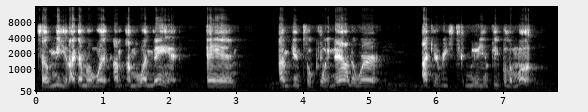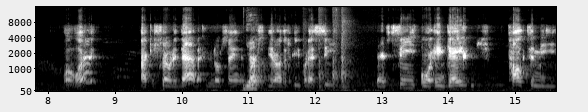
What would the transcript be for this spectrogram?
So me, like I'm a one I'm, I'm one man, and I'm getting to a point now to where I can reach 10 million people a month. Well, what? I can show the data. You know what I'm saying? Yep. First, you know the people that see that see or engage, talk to me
